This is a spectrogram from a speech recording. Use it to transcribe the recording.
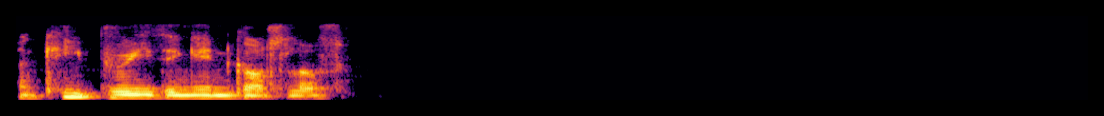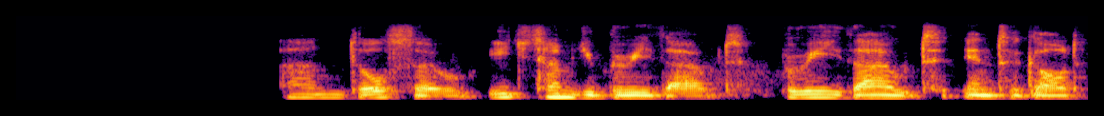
And keep breathing in God's love. And also, each time you breathe out, breathe out into God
